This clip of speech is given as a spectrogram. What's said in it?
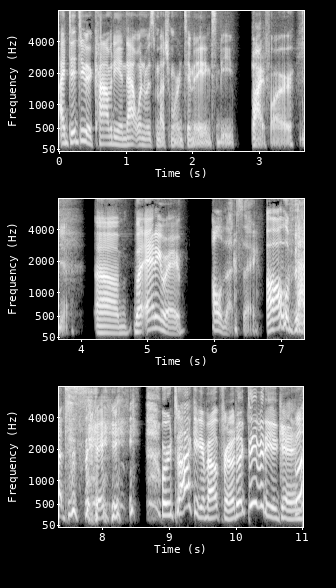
I did do a comedy, and that one was much more intimidating to me by far. Yeah. Um, but anyway, All of that to say. all of that to say, we're talking about productivity again.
